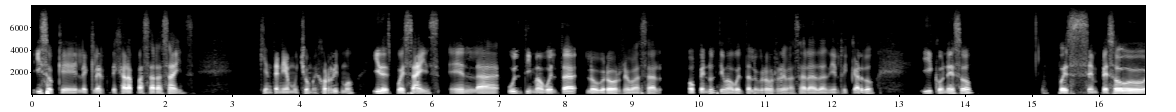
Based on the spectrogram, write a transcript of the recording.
hizo que Leclerc dejara pasar a Sainz, quien tenía mucho mejor ritmo, y después Sainz en la última vuelta logró rebasar, o penúltima vuelta logró rebasar a Daniel Ricardo, y con eso pues empezó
